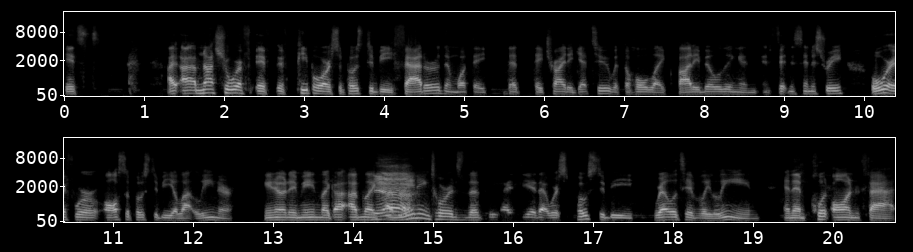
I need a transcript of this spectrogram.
it's I, I'm not sure if, if if people are supposed to be fatter than what they that they try to get to with the whole like bodybuilding and, and fitness industry, or if we're all supposed to be a lot leaner. You know what I mean? Like I, I'm like Yeah. I'm leaning towards the, the idea that we're supposed to be relatively lean and then put on fat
